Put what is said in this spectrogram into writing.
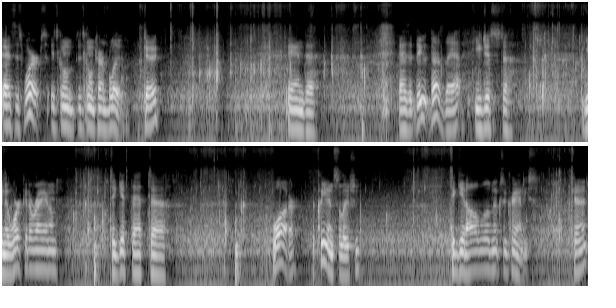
as this works, it's going it's going to turn blue. Okay, and uh, as it do, does that, you just, uh, you know, work it around to get that uh, water, the cleaning solution, to get all the little nooks and crannies. Okay?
